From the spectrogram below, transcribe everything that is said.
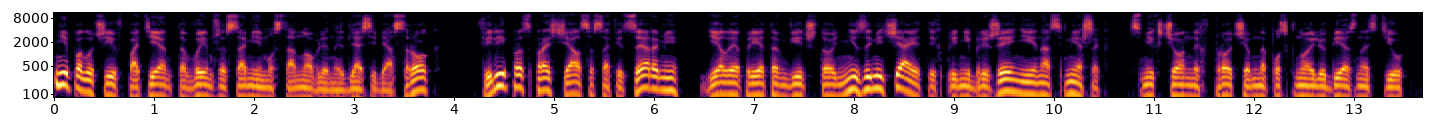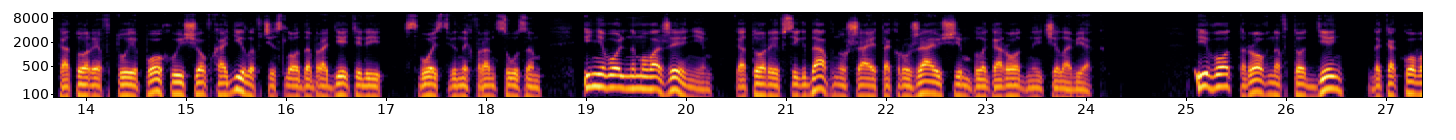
Не получив патента в им же самим установленный для себя срок, Филипп распрощался с офицерами, делая при этом вид, что не замечает их пренебрежения и насмешек, смягченных, впрочем, напускной любезностью, которая в ту эпоху еще входила в число добродетелей, свойственных французам, и невольным уважением, которое всегда внушает окружающим благородный человек. И вот ровно в тот день, до какого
